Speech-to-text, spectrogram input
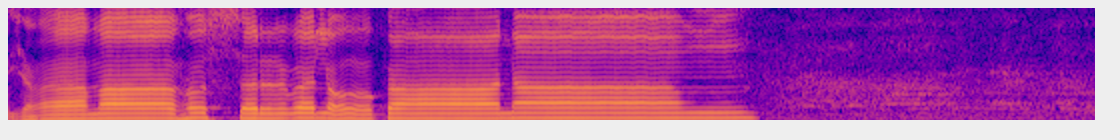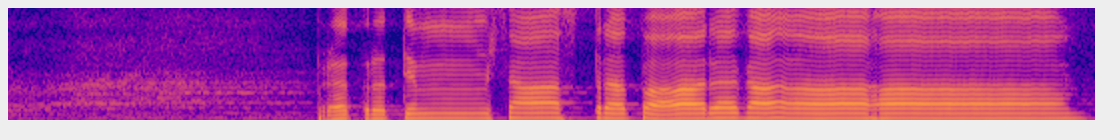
यामाहुः सर्वलोकानाम् प्रकृतिं शास्त्रपारगाः।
